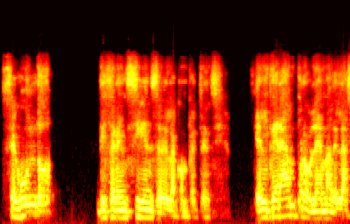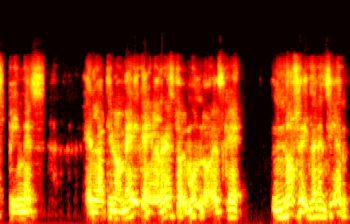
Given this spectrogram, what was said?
Segundo, diferenciense de la competencia. El gran problema de las pymes en Latinoamérica y en el resto del mundo es que no se diferencian.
